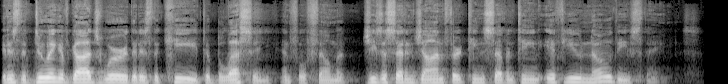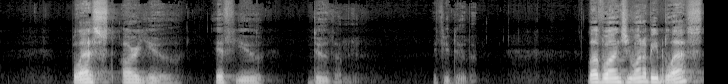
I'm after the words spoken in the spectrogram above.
It is the doing of God's word that is the key to blessing and fulfillment. Jesus said in John 13, 17, If you know these things, blessed are you if you do them. If you do them. Loved ones, you want to be blessed?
